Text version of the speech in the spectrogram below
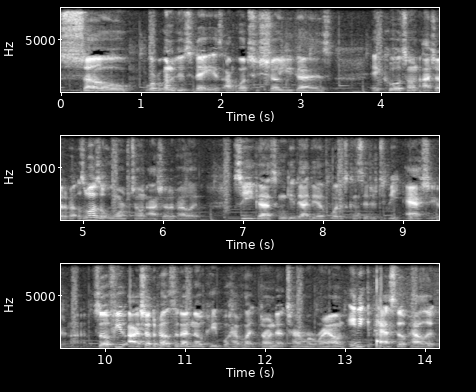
So what we're gonna do today is I'm going to show you guys a cool tone eyeshadow palette as well as a warm tone eyeshadow palette so you guys can get the idea of what is considered to be ashy or not. So a few eyeshadow palettes that I know people have like thrown that term around. Any pastel palette,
